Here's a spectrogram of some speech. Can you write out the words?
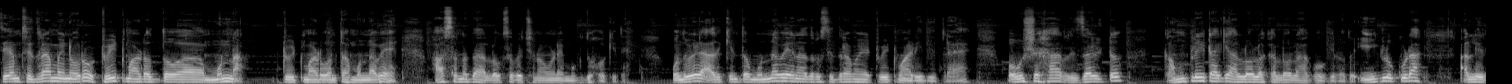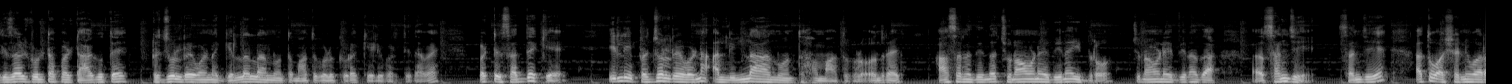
ಸಿ ಎಂ ಸಿದ್ದರಾಮಯ್ಯನವರು ಟ್ವೀಟ್ ಮಾಡೋದು ಮುನ್ನ, ಟ್ವೀಟ್ ಮಾಡುವಂತಹ ಮುನ್ನವೇ ಹಾಸನದ ಲೋಕಸಭೆ ಚುನಾವಣೆ ಮುಗಿದು ಹೋಗಿದೆ. ಒಂದು ವೇಳೆ ಅದಕ್ಕಿಂತ ಮುನ್ನವೇ ಏನಾದರೂ ಸಿದ್ದರಾಮಯ್ಯ ಟ್ವೀಟ್ ಮಾಡಿದಿದ್ರೆ, ಬಹುಶಃ ರಿಸಲ್ಟ್ ಕಂಪ್ಲೀಟಾಗಿ ಅಲ್ಲೋಲ ಕಲ್ಲೋಲ ಆಗೋಗಿರೋದು ಈಗಲೂ ಕೂಡ ಅಲ್ಲಿ ರಿಸಲ್ಟ್ ಉಲ್ಟಾ ಪಲ್ಟಾ ಆಗುತ್ತೆ, ಪ್ರಜ್ವಲ್ ರೇವಣ್ಣ ಗೆಲ್ಲಲ್ಲ ಅನ್ನುವಂಥ ಮಾತುಗಳು ಕೂಡ ಕೇಳಿ ಬರ್ತಿದ್ದಾವೆ. ಬಟ್ ಸದ್ಯಕ್ಕೆ ಇಲ್ಲಿ ಪ್ರಜ್ವಲ್ ರೇವಣ್ಣ ಅಲ್ಲಿಲ್ಲ ಅನ್ನುವಂತಹ ಮಾತುಗಳು. ಅಂದರೆ ಹಾಸನದಿಂದ ಚುನಾವಣೆ ದಿನ ಇದ್ದರು ಚುನಾವಣೆ ದಿನದ ಸಂಜೆ, ಸಂಜೆಯೇ ಅಥವಾ ಶನಿವಾರ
